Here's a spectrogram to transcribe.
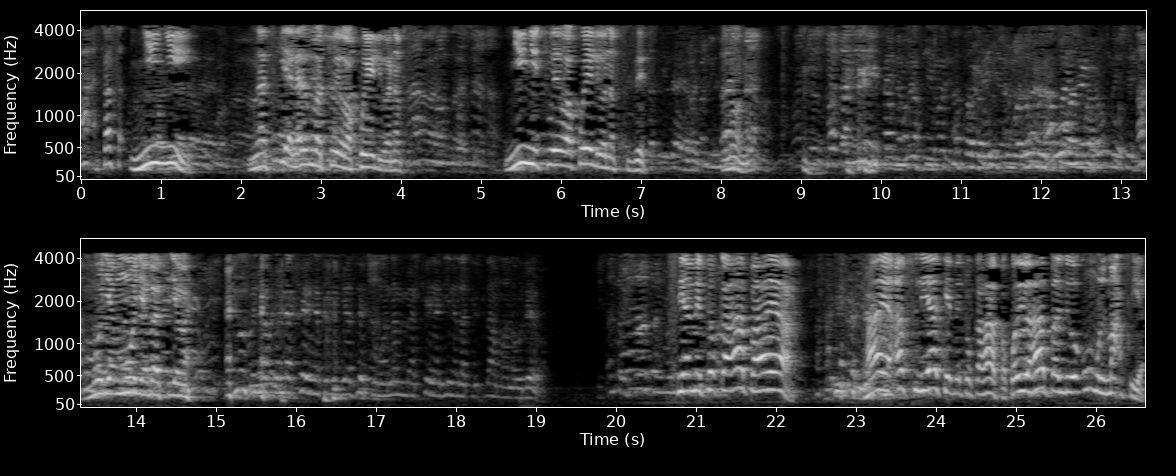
ah, sasa nyinyi mnasikia lazima tuwe wakweli wa nafsi. Nyinyi tuwe wakweli wa nafsi zetu. Unaona? Mmoja mmoja basi jamani si ametoka hapa haya? Haya asli yake yametoka hapa. Kwa hiyo hapa ndio umu lmasia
